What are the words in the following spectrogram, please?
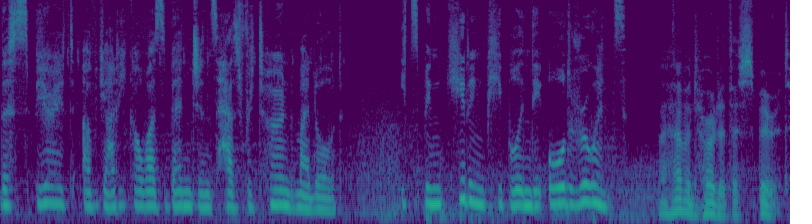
The spirit of Yarikawa's vengeance has returned, my lord. Been killing people in the old ruins. I haven't heard of this spirit.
